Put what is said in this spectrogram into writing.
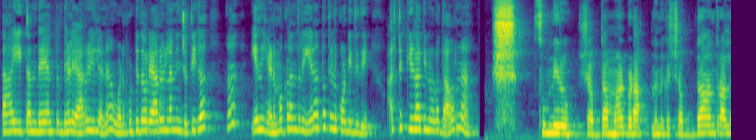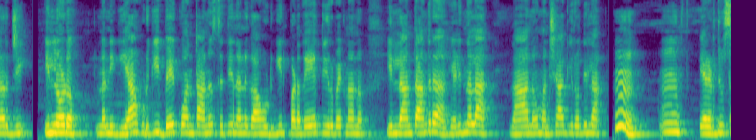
ತಾಯಿ ತಂದೆ ಅಂತ ಹೇಳಿ ಯಾರು ಇಲ್ಲನ? ಒಡ ಹುಟ್ಟಿದವ್ರು ಯಾರು ಇಲ್ಲ ನಿನ್ ಜೊತೆಗ? ಹಾ? ಏನು ಹೆಣ್ಮಕ್ಳು ಅಂದ್ರೆ ಏನಂತ ತಿಳ್ಕೊಂಡಿದ್ದೀವಿ ಅಷ್ಟು ಕೀಳಾಗಿ ನೋಡೋದು ಅವ್ರನ್ನ ಸುಮ್ನಿರು. ಶಬ್ದ ಮಾಡ್ಬೇಡ. ನನಗೆ ಶಬ್ದ ಅಂದ್ರೆ ಅಲರ್ಜಿ. ಇಲ್ಲಿ ನೋಡು ನನಗೆ ಯಾವ ಹುಡುಗಿ ಬೇಕು ಅಂತ ಅನಿಸ್ತೈತಿ ನನಗೆ ಆ ಹುಡುಗಿ ಪಡದೇ ತೀರ್ಬೇಕು ನಾನು. ಇಲ್ಲ ಅಂತ ಅಂದ್ರೆ ಹೇಳಿದ್ನಲ್ಲ ನಾನು ಮನುಷ್ಯ ಆಗಿರೋದಿಲ್ಲ. ಹ್ಮ್ ಹ್ಮ್ ಎರಡು ದಿವಸ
